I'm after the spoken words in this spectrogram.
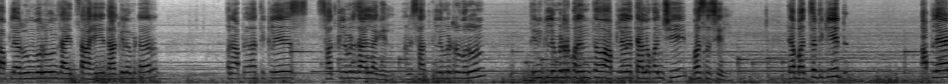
आपल्या रूमवरून जायचं आहे दहा किलोमीटर. पण आपल्याला तिकडे सात किलोमीटर जायला लागेल. आणि सात किलोमीटरवरून तीन किलोमीटरपर्यंत आपल्याला त्या लोकांची बस असेल. त्या बसचं तिकीट आपल्या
